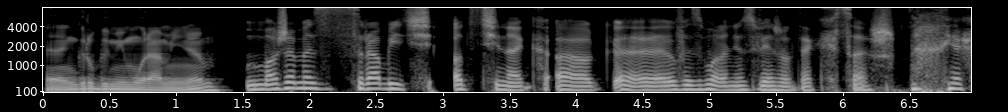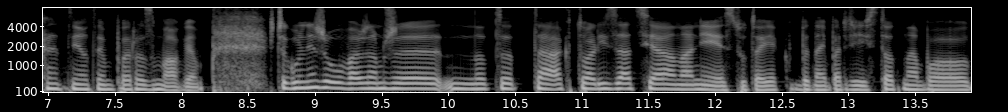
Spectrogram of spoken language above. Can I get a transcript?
e, grubymi murami, nie? Możemy zrobić odcinek o e, wyzwoleniu zwierząt, jak chcesz. Ja chętnie o tym porozmawiam. Szczególnie, że uważam, że no to ta aktualizacja ona nie jest tutaj jakby najbardziej istotna, bo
